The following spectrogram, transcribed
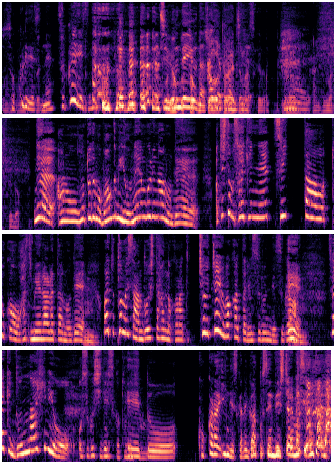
そっくりですね。そっくりですね。自分で言うなよく特徴を捉えてますけど、はいね、感じますけどねあの、本当でも番組4年ぶりなので、私でも最近ね、ツイッターとかを始められたので、うん割とトメさんどうしてはんのかなってちょいちょい分かったりするんですが、ええ最近どんな日々をお過ごしですか、トメえっ、さん。と、ここからいいんですかね？ガッと宣伝しちゃいますよみたいな。で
